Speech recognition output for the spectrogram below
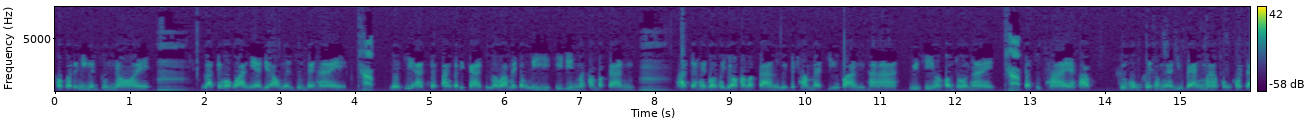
เขาก็จะมีเงินทุนน้อย อืม รัฐก็บอกว่าเนี่ยเดี๋ยวเอาเงินทุนไปให้ครับ โดยที่อาจจะตั้งกติกาขึ้นมาว่าไม่ต้องมีที่ดินมาค้ำประกัน อืม อาจจะให้บสยค้ำประกัน หรือไปทำแบบจิ้งฟันหา VC มาคอนโทรลให้ครับแต่สุดท้ายอะครับ คือผมเคยทำงานอยู่แบงก์มา ผมเข้าใจ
